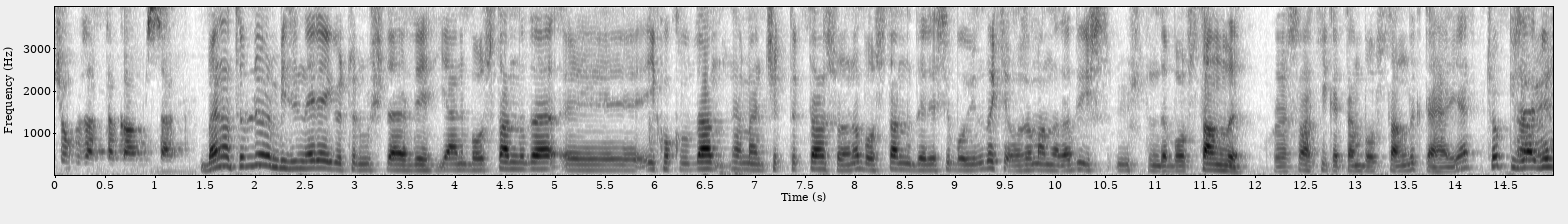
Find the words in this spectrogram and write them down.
Çok uzakta kalmışsak. Ben hatırlıyorum bizi nereye götürmüşlerdi. Yani Bostanlı'da e, ilkokuldan hemen çıktıktan sonra Bostanlı Deresi boyundaki o zamanlar adı üst- üstünde Bostanlı. Burası hakikaten bostanlık da her yer. Çok güzel Tabii.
